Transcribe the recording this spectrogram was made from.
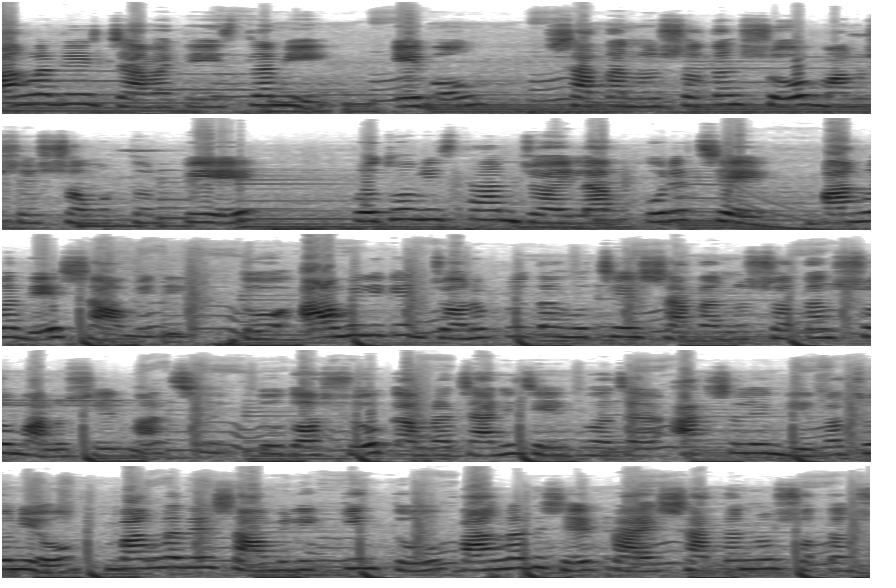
বাংলাদেশ জামায়াতে ইসলামী এবং সাতান্ন শতাংশ মানুষের সমর্থন পেয়ে প্রথম স্থান জয়লাভ করেছে বাংলাদেশ আওয়ামী লীগ। তো আওয়ামী লীগের জনপ্রিয়তা হচ্ছে সাতান্ন শতাংশ মানুষের মাঝে। তো দর্শক, আমরা জানি যে দু হাজার আট সালের নির্বাচনেও বাংলাদেশ আওয়ামী লীগ কিন্তু বাংলাদেশের প্রায় সাতান্ন শতাংশ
